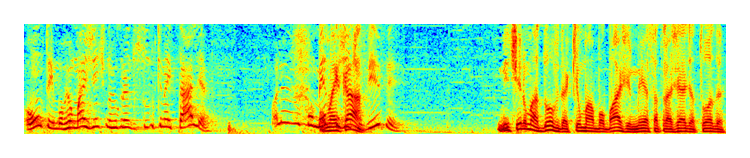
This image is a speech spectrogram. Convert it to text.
ontem morreu mais gente no Rio Grande do Sul do que na Itália. Olha o momento Ô, que a gente vive. Me tira uma dúvida aqui, uma bobagem meio essa tragédia toda.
